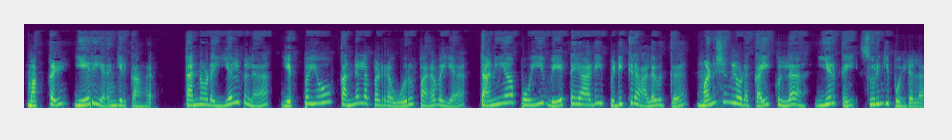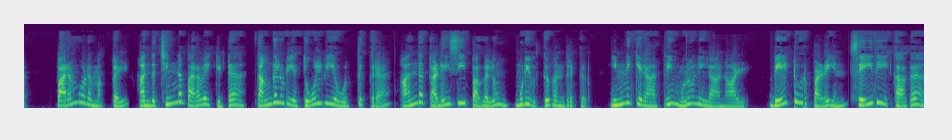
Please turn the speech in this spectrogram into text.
மக்கள் ஏறி இறங்கியிருக்காங்க. தன்னோட இயல்புல எப்பயோ கண்ணுல படுற ஒரு பறவைய தனியா போய் வேட்டையாடி பிடிக்கிற அளவுக்கு மனுஷங்களோட கைக்குள்ள இயற்கை சுருங்கி போயிடல. பரம்போட மக்கள் அந்த சின்ன பறவை கிட்ட தங்களுடைய தோல்விய ஒத்துக்கிற அந்த கடைசி பகலும் முடிவுக்கு வந்திருக்கு. இன்னைக்கு ராத்திரி முழு நிலா நாள். வேட்டூர் பழையன் செய்திக்காக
